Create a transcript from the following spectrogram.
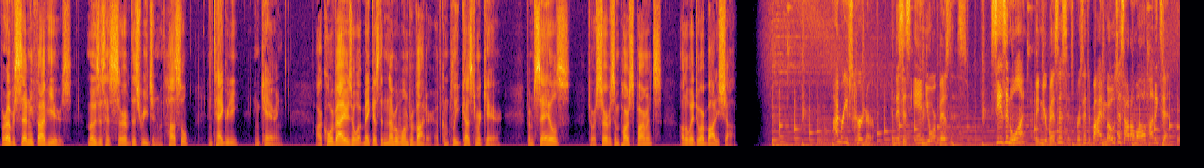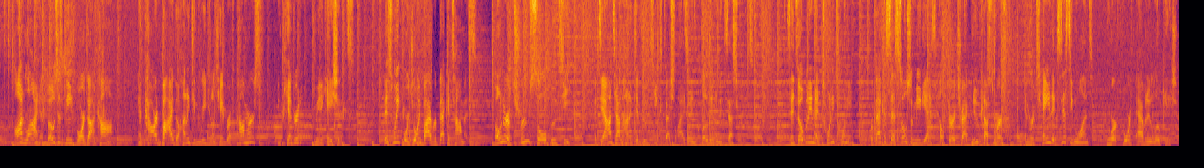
For over 75 years, Moses has served this region with hustle, integrity, and caring. Our core values are what make us the number one provider of complete customer care, from sales to our service and parts departments, all the way to our body shop. I'm Reeves Kurtner, and this is In Your Business. Season 1 of In Your Business is presented by Moses Auto Mall of Huntington, online at mosesmeansmore.com, and powered by the Huntington Regional Chamber of Commerce and Kindred Communications. This week, we're joined by Rebecca Thomas, owner of True Soul Boutique, a downtown Huntington boutique specializing in clothing and accessories. Since opening in 2020, Rebecca says social media has helped her attract new customers and retain existing ones who her 4th Avenue location.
